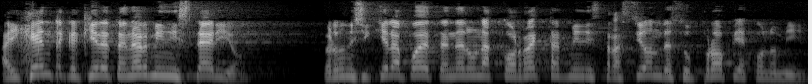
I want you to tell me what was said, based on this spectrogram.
Hay gente que quiere tener ministerio, pero ni siquiera puede tener una correcta administración de su propia economía.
